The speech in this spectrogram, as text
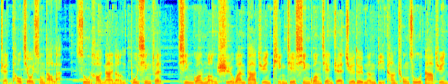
枕头就送到了，苏浩哪能不兴奋？星光盟十万大军凭借星光剑阵，绝对能抵抗虫族大军。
